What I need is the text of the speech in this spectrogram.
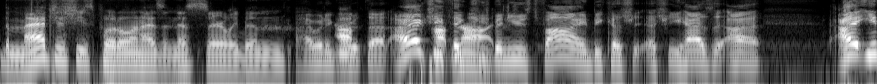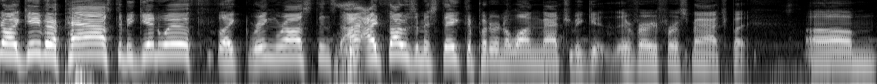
the matches she's put on hasn't necessarily been. I would agree top- with that. I actually think she's been used fine because she, uh, she has. Uh, I you know I gave it a pass to begin with, like ring rust and st- I, I thought it was a mistake to put her in a long match to begin their very first match, but um,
